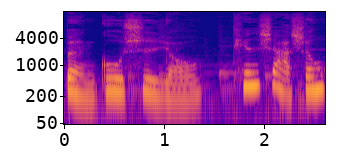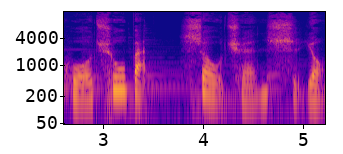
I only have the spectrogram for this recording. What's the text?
本故事由天下生活出版授权使用。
